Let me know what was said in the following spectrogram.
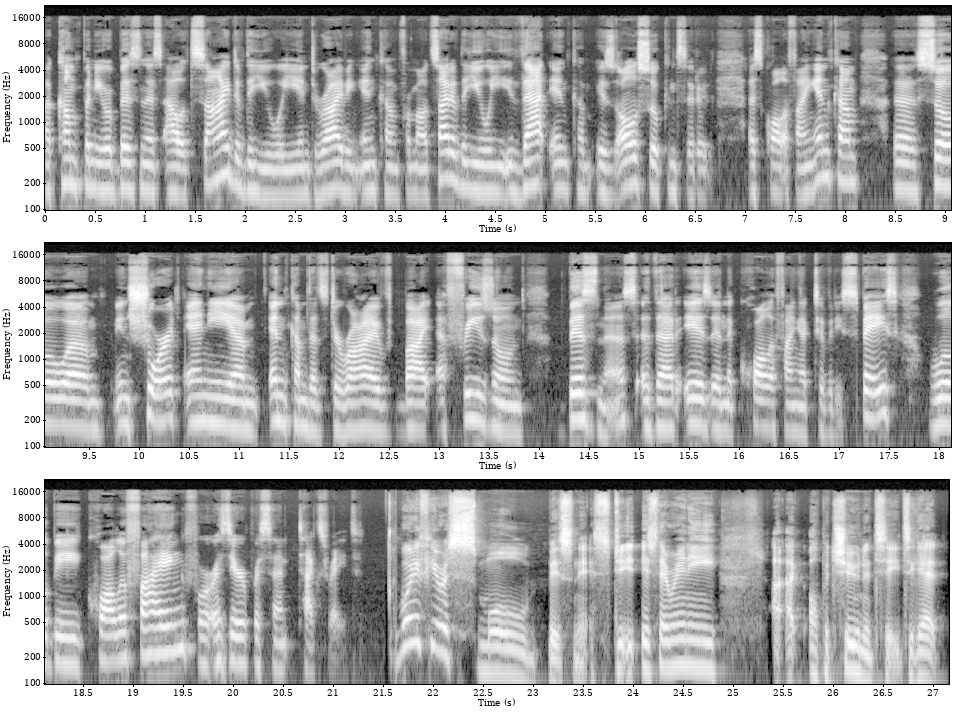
a company or business outside of the UAE and deriving income from outside of the UAE that income is also considered as qualifying income. Uh, so um, in short any um, income that's derived by a free zone business that is in the qualifying activity space will be qualifying for a 0% tax rate what if you're a small business? Do, is there any uh, uh, opportunity to get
